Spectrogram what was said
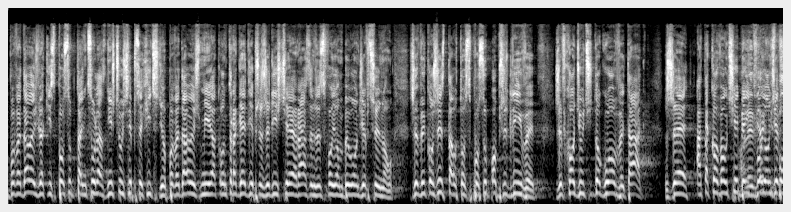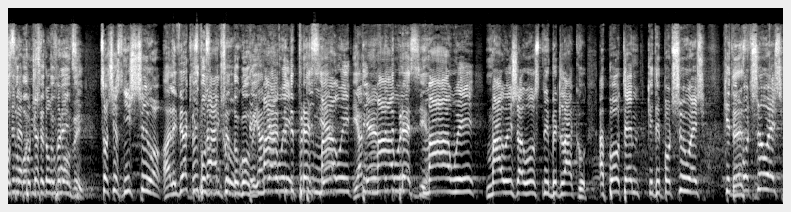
opowiadałeś w jaki sposób tańcula zniszczył się psychicznie, opowiadałeś mi jaką tragedię przeżyliście razem ze swoją byłą dziewczyną, że wykorzystał to w sposób obrzydliwy, że wchodził ci do głowy, tak, że atakował ciebie Ale i w twoją jaki dziewczynę sposób on mi podczas wszedł do konferencji. głowy? Co cię zniszczyło? Ale w jaki sposób mi do głowy? ty Ja miałem mały, wtedy presję. Ty mały, Ja ty miałem wtedy mały, presję. mały, mały, żałosny bydlaku. A potem, kiedy poczułeś, kiedy To jest- poczułeś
